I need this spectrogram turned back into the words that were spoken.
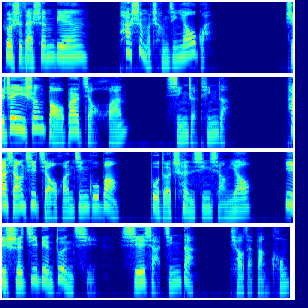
若是在身边，怕什么成精妖怪？”只这一声“宝贝儿脚环”，行者听的，他想起脚环金箍棒，不得称心降妖，一时机变顿起，歇下金蛋，跳在半空，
